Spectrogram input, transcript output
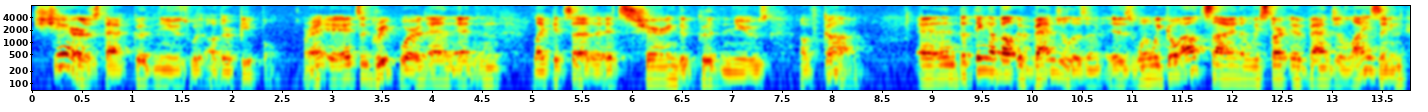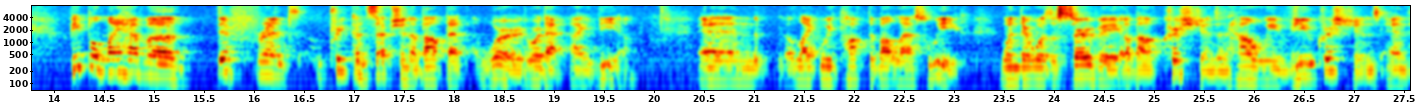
shares that good news with other people, right? It's a Greek word and, and, and like it says, it's sharing the good news of God. And the thing about evangelism is when we go outside and we start evangelizing, people might have a different preconception about that word or that idea. And like we talked about last week, when there was a survey about Christians and how we view Christians, and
